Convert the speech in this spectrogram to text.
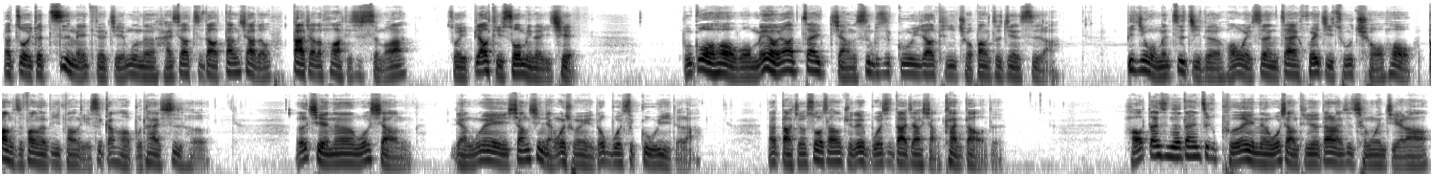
要做一个自媒体的节目呢，还是要知道当下的大家的话题是什么啊。所以标题说明了一切。不过吼，我没有要再讲是不是故意要踢球棒这件事啦。毕竟我们自己的黄伟胜在挥击出球后，棒子放的地方也是刚好不太适合。而且呢，我想两位相信两位球员也都不会是故意的啦。那打球受伤绝对不会是大家想看到的。好，但是呢，但是这个 play 呢，我想提的当然是陈文杰啦。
